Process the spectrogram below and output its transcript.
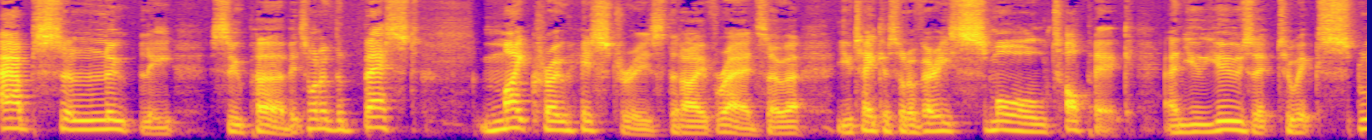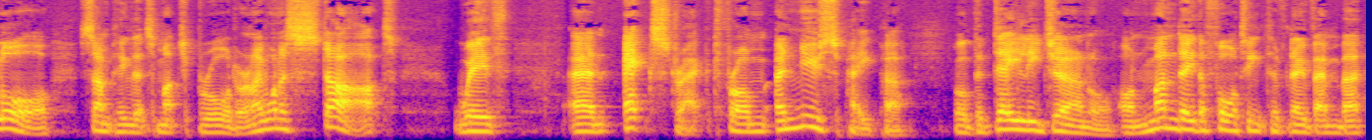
absolutely superb. It's one of the best micro histories that I've read. So uh, you take a sort of very small topic and you use it to explore something that's much broader. And I want to start with an extract from a newspaper called the Daily Journal on Monday, the 14th of November,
